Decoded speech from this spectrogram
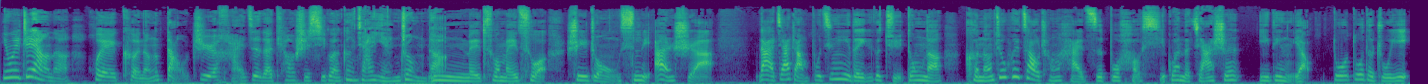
因为这样呢，会可能导致孩子的挑食习惯更加严重的。嗯，没错没错，是一种心理暗示啊。那家长不经意的一个举动呢，可能就会造成孩子不好习惯的加深，一定要多多的注意。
